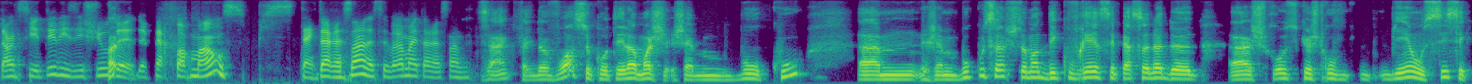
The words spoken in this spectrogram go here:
d'anxiété, des issues de, performance. Puis c'est intéressant, c'est vraiment intéressant. Exact. Fait que de voir ce côté-là, moi, j'aime beaucoup. Euh, j'aime beaucoup ça, justement, de découvrir ces personnes-là. De, euh, ce que je trouve bien aussi, c'est que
